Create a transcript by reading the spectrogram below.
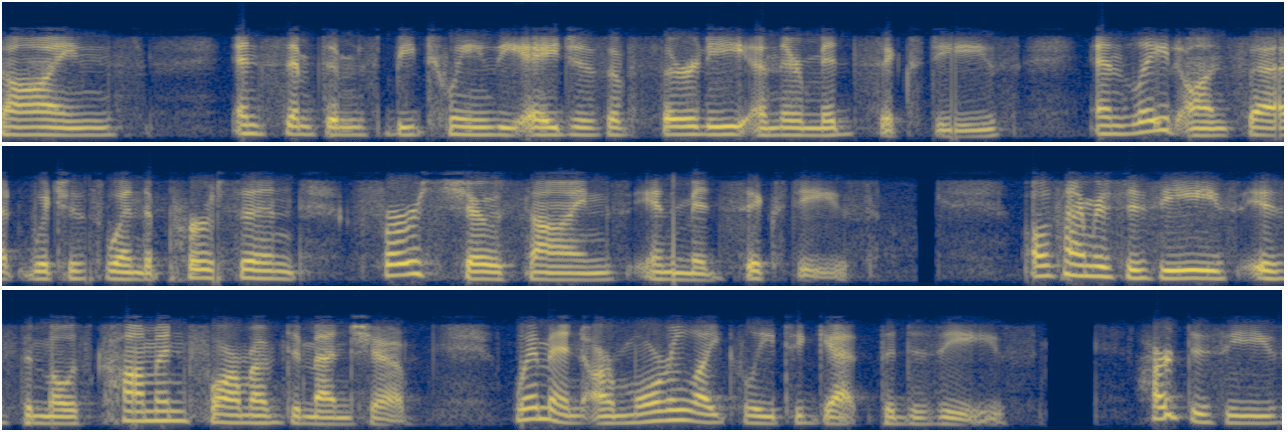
signs and symptoms between the ages of 30 and their mid 60s, and late onset, which is when the person first shows signs in the mid 60s. Alzheimer's disease is the most common form of dementia. Women are more likely to get the disease. Heart disease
